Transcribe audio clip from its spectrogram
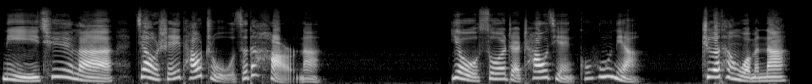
你去了，叫谁讨主子的好呢？又缩着抄检姑娘，折腾我们呢？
